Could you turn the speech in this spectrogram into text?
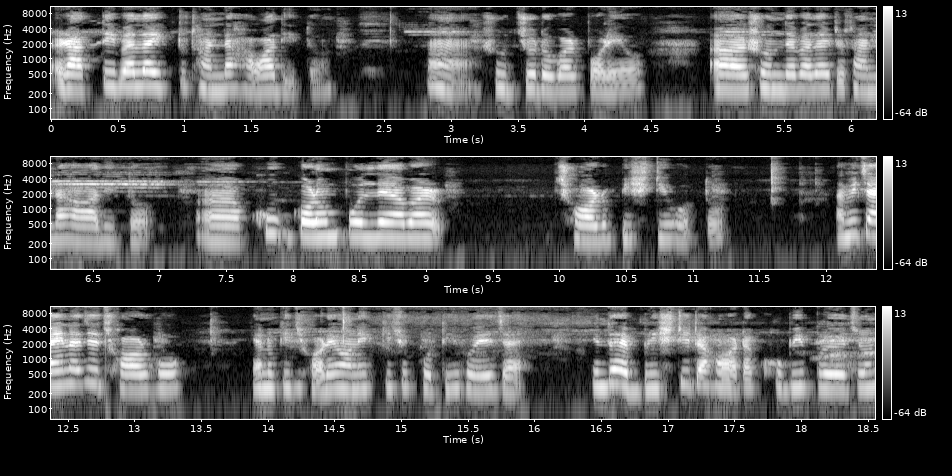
রাত্রিবেলা একটু ঠান্ডা হাওয়া দিত। হ্যাঁ সূর্য ডোবার পরেও। সন্ধেবেলা একটু ঠান্ডা হাওয়া দিত। খুব গরম পড়লে আবার ঝড়, বৃষ্টি হতো। আমি চাই না যে ঝড় হোক, কেন কি ঝড়ে অনেক কিছু ক্ষতি হয়ে যায়। কিন্তু হ্যাঁ বৃষ্টিটা হওয়াটা খুবই প্রয়োজন।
